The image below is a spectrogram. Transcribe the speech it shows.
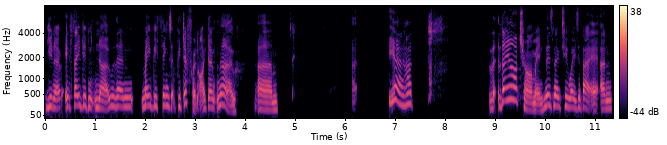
you know, if they didn't know, then maybe things would be different. I don't know. Um, uh, yeah, I, they are charming. There's no two ways about it. And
